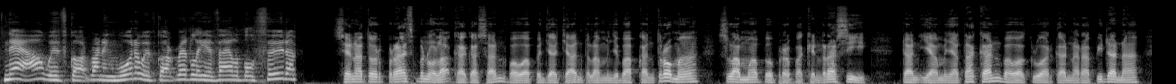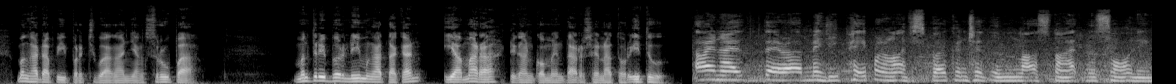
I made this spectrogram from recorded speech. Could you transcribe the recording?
now we've got running water, we've got readily available food. Senator Price menolak gagasan bahwa penjajahan telah menyebabkan trauma selama beberapa generasi dan ia menyatakan bahwa keluarga narapidana menghadapi perjuangan yang serupa. Menteri Bernie mengatakan ia marah dengan komentar senator itu. I know there are many people, and I've spoken to them last night this morning,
